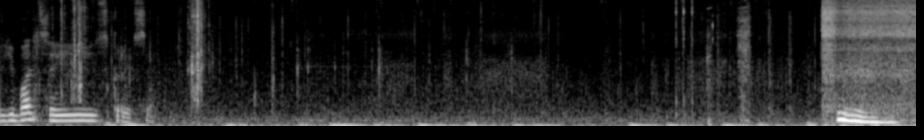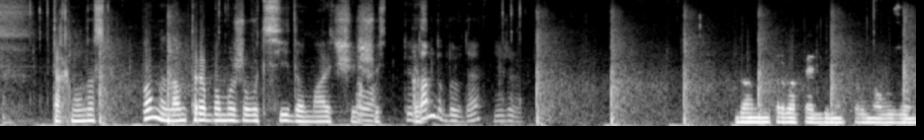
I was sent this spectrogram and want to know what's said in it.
їбальце і скрився. Так, ну у нас плани, нам треба, може, оці дома чи О, щось. ти там добив, да? Ні, Жора? Да, нам треба опять думати про нову зону.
